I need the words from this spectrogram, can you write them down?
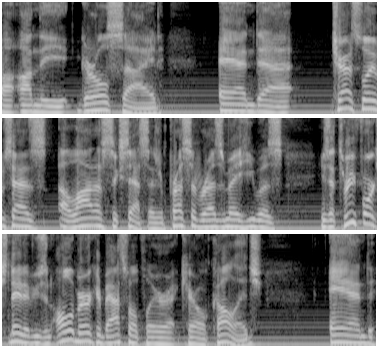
uh, on the girls' side, and uh, Travis Williams has a lot of success. An impressive resume. He was he's a Three Forks native. He's an All-American basketball player at Carroll College, and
